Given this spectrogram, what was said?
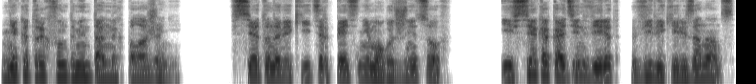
некоторых фундаментальных положений. Все тоновики терпеть не могут жнецов. И все как один верят в великий резонанс,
